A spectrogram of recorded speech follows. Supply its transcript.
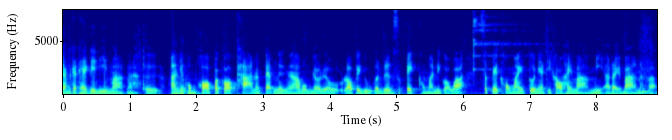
กันกระแทกได้ดีมากนะเอออะเดี๋ยวผมขอประกอบฐานมันแป๊บนึงนะครับผมเดี๋ยวเดี๋ยวเราไปดูกันเรื่องสเปคของมันดีกว่าว่าสเปคของไมค์ตัวนี้ที่เขาให้มามีอะไรบ้างนะครับ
